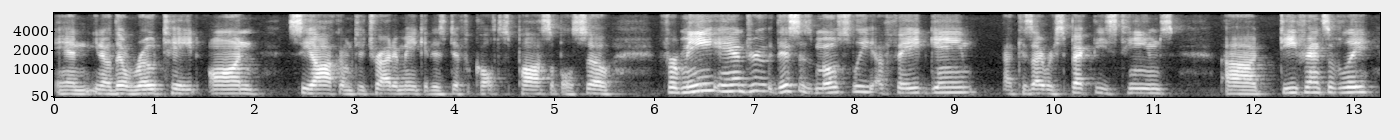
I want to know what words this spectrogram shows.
and you know they'll rotate on Siakam to try to make it as difficult as possible. So for me, Andrew, this is mostly a fade game because uh, I respect these teams uh, defensively.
